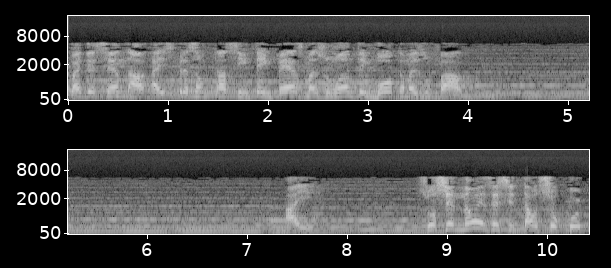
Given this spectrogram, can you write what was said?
Vai descendo a, a expressão que está assim: tem pés, mas não anda, tem boca, mas não fala. Aí, se você não exercitar o seu corpo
